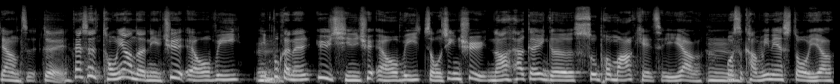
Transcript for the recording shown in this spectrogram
这样子，对。但是同样的，你去 LV，你不可能预期你去 LV 走进去，然后它跟一个 supermarket 一样，或是 convenience store 一样，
